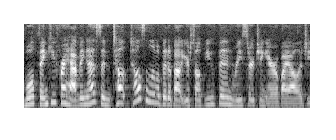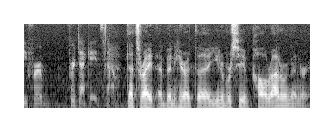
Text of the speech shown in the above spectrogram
Well, thank you for having us. And tell, tell us a little bit about yourself. You've been researching aerobiology for, for decades now. That's right. I've been here at the University of Colorado and in our,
